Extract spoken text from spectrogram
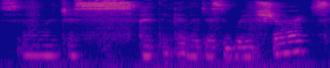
So I will just, I think I will just bring shirts.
